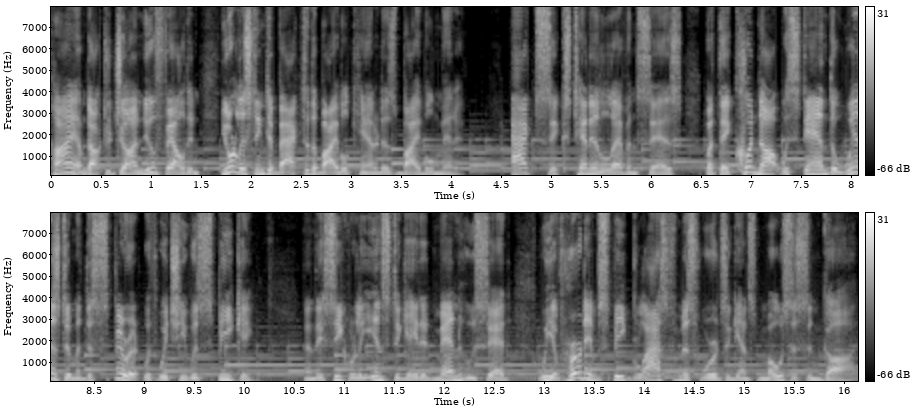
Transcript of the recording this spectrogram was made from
Hi, I'm Dr. John Neufeld, and you're listening to Back to the Bible Canada's Bible Minute. Act 6, 10 and 11 says, But they could not withstand the wisdom and the spirit with which he was speaking. And they secretly instigated men who said, We have heard him speak blasphemous words against Moses and God.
